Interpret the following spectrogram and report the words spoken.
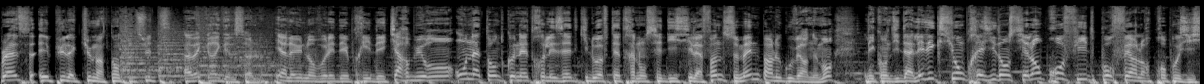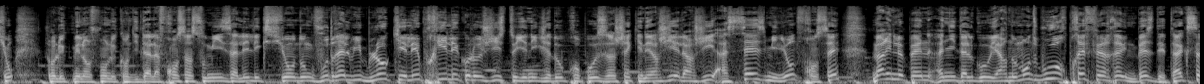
Breath et puis l'actu maintenant tout de suite avec Greg Delsol. Et à la une, l'envolée des prix des carburants. On attend de connaître les aides qui doivent être annoncées d'ici la fin de semaine par le gouvernement. Les candidats à l'élection présidentielle en profitent pour faire leurs propositions. Jean-Luc Mélenchon, le candidat à la France insoumise à l'élection, donc voudrait lui bloquer les prix. L'écologiste Yannick Jadot propose un chèque énergie élargi à 16 millions de Français. Marine Le Pen, Anne Hidalgo et Arnaud Montebourg préféreraient une baisse des taxes.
